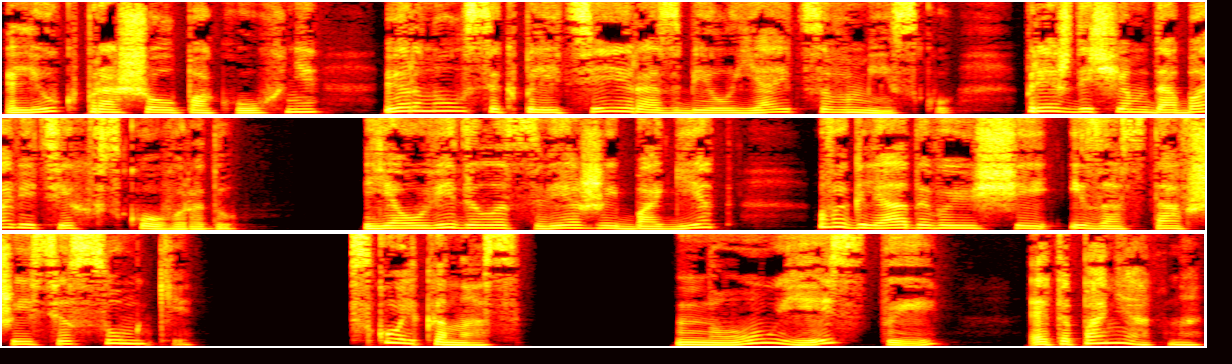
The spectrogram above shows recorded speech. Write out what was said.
Люк прошел по кухне, вернулся к плите и разбил яйца в миску, прежде чем добавить их в сковороду. Я увидела свежий багет, выглядывающий из оставшейся сумки. «Сколько нас?» «Ну, есть ты. Это понятно.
